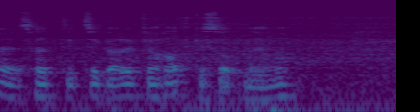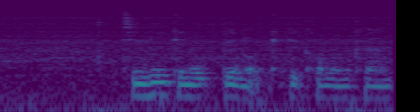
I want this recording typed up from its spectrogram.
Ja, es hat die Zigarre für hartgesottene, ja. Die nie genug bekommen können.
